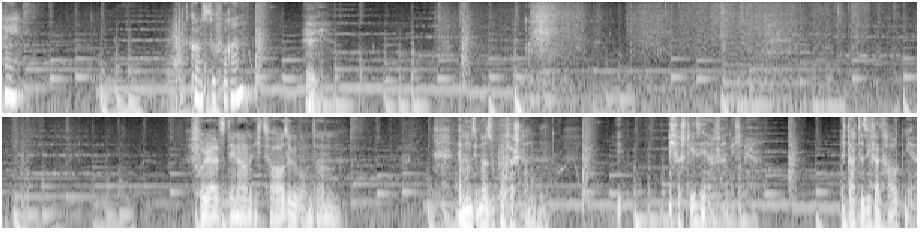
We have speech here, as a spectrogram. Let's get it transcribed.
Hey. Kommst du voran? Hey. Früher, als Dena und ich zu Hause gewohnt haben, wir haben uns immer super verstanden. Ich, ich verstehe sie einfach nicht mehr. Ich dachte, sie vertraut mir.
